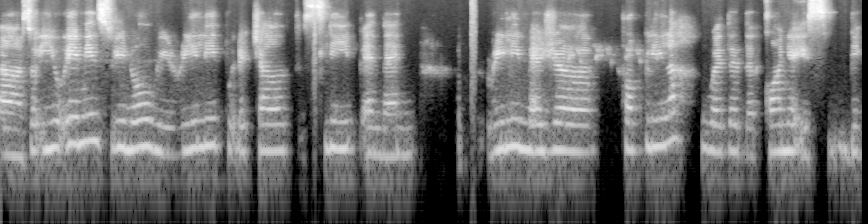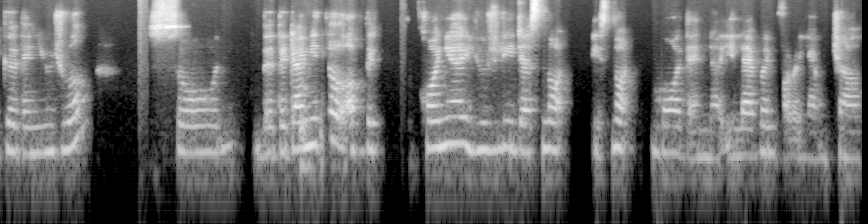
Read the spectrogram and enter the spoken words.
Uh, so EUA means, you know, we really put the child to sleep and then really measure properly lah, whether the cornea is bigger than usual. So the, the diameter of the cornea usually does not is not more than uh, 11 for a young child.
